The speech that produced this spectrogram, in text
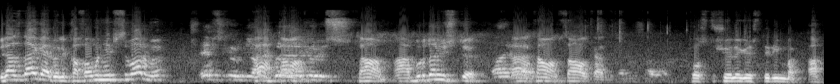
Biraz daha gel böyle kafamın hepsi var mı? Hepsi görünüyor. Böyle tamam. görürüz. Tamam. Ha, buradan üstü. Aynen Ha, tamam sağ ol kardeşim. Sağ ol. Tostu şöyle göstereyim bak. Ah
